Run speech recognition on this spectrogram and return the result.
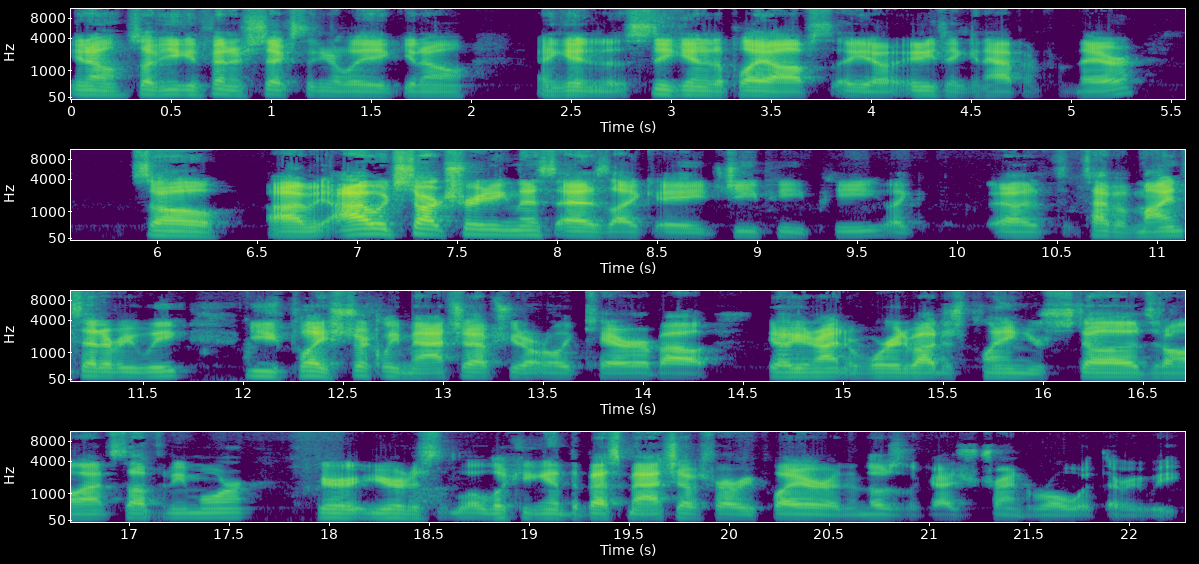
You know, so if you can finish sixth in your league, you know, and get into sneak into the playoffs, you know, anything can happen from there. So um, I would start treating this as like a GPP, like uh, type of mindset every week. You play strictly matchups. You don't really care about, you know, you're not worried about just playing your studs and all that stuff anymore. You're you're just looking at the best matchups for every player, and then those are the guys you're trying to roll with every week.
